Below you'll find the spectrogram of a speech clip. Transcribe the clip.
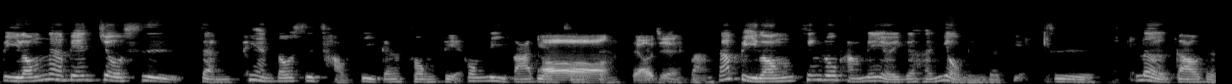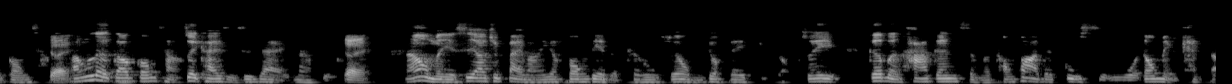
比隆那边就是。整片都是草地跟风电、风力发电机的了解。然后比隆听说旁边有一个很有名的点是乐高的工厂，对，然后乐高工厂最开始是在那边，对。然后我们也是要去拜访一个风电的客户，所以我们就飞比隆，所以。哥本哈根什么童话的故事我都没看到，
